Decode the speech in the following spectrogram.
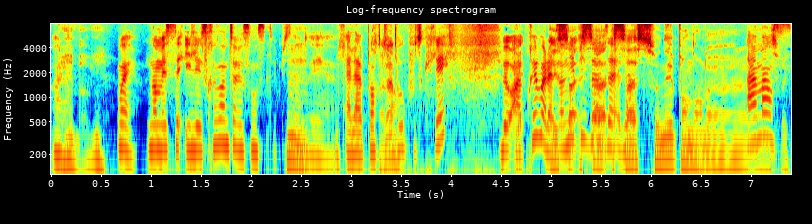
Voilà. Oui, bah oui. ouais non mais il est très intéressant cet épisode Mmh. et, euh, elle apporte beaucoup de clés bon après voilà Et dans ça, l'épisode ça, ça a sonné pendant le, Ah, le mince. truc.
